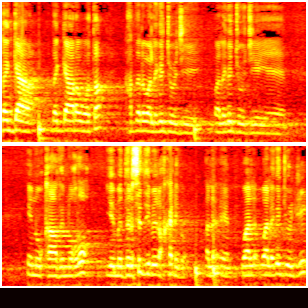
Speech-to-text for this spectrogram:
dangaara dangaara wata haddana waa laga joojiyey waa laga joojiyey inuu qaadi noqdo iyo madrasadiiba inu wax ka dhigo. Waa laga joojiyey.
